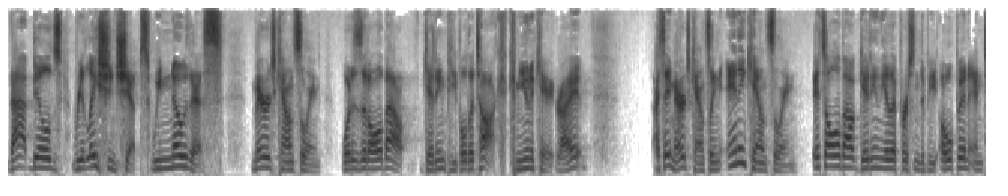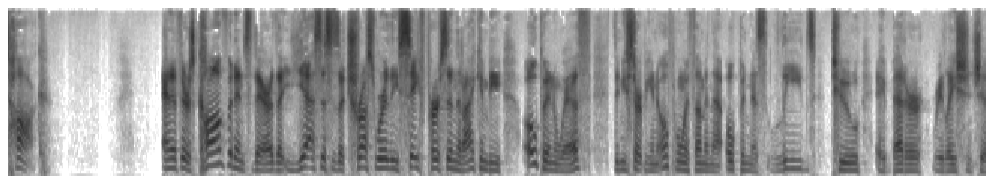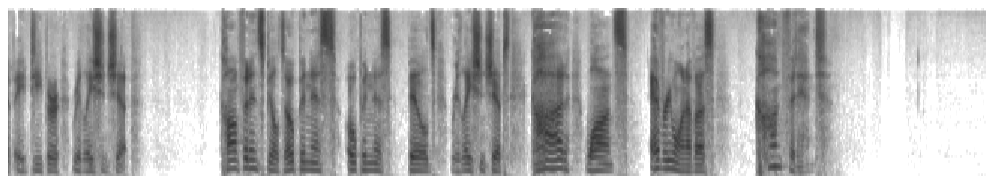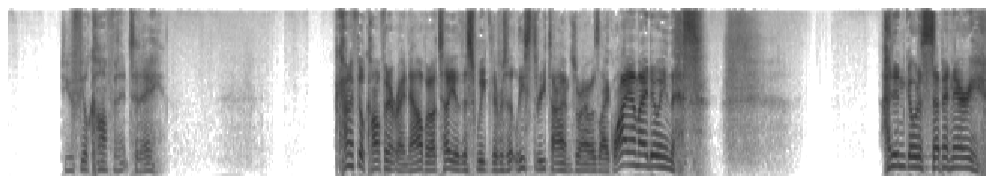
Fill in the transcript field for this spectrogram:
that builds relationships. We know this. Marriage counseling, what is it all about? Getting people to talk, communicate, right? I say marriage counseling, any counseling. It's all about getting the other person to be open and talk. And if there's confidence there that, yes, this is a trustworthy, safe person that I can be open with, then you start being open with them, and that openness leads to a better relationship, a deeper relationship. Confidence builds openness, openness builds relationships. God wants every one of us confident. Do you feel confident today? I kind of feel confident right now, but I'll tell you this week there was at least three times where I was like, why am I doing this? I didn't go to seminary.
